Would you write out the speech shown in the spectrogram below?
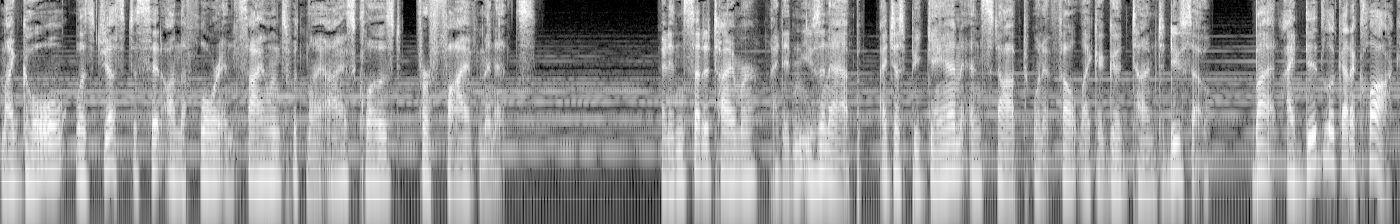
My goal was just to sit on the floor in silence with my eyes closed for five minutes. I didn't set a timer, I didn't use an app, I just began and stopped when it felt like a good time to do so. But I did look at a clock,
